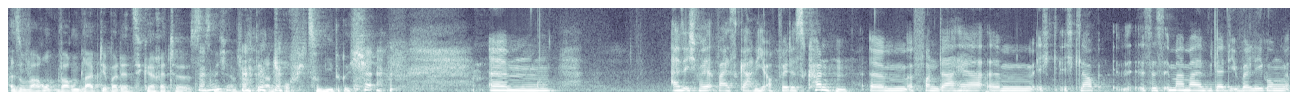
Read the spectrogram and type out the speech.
Also warum, warum bleibt ihr bei der Zigarette? Ist das nicht einfach der Anspruch viel zu niedrig? ähm, also ich weiß gar nicht, ob wir das könnten. Ähm, von daher, ähm, ich, ich glaube, es ist immer mal wieder die Überlegung,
